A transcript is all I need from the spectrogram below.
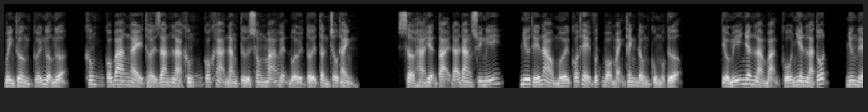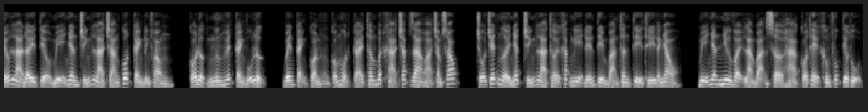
bình thường cưỡi ngựa ngựa, không có ba ngày thời gian là không có khả năng từ song mã huyện đổi tới tần châu thành. Sở hà hiện tại đã đang suy nghĩ như thế nào mới có thể vứt bỏ mạnh thanh đồng cùng một tượng? Tiểu mỹ nhân làm bạn cố nhiên là tốt, nhưng nếu là đây tiểu mỹ nhân chính là tráng cốt cảnh đình phong, có được ngưng huyết cảnh vũ lực, bên cạnh còn có một cái thâm bất khả chắc ra hỏa chăm sóc, chỗ chết người nhất chính là thời khắc nghĩ đến tìm bản thân tỉ thí đánh nhau, mỹ nhân như vậy làm bạn sở hà có thể không phúc tiêu thụ.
